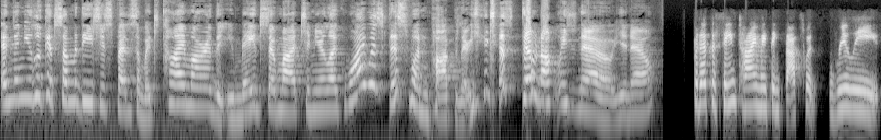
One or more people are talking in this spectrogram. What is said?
And then you look at some of these you spend so much time on that you made so much, and you're like, why was this one popular? You just don't always know, you know? But at the same time, I think that's what really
